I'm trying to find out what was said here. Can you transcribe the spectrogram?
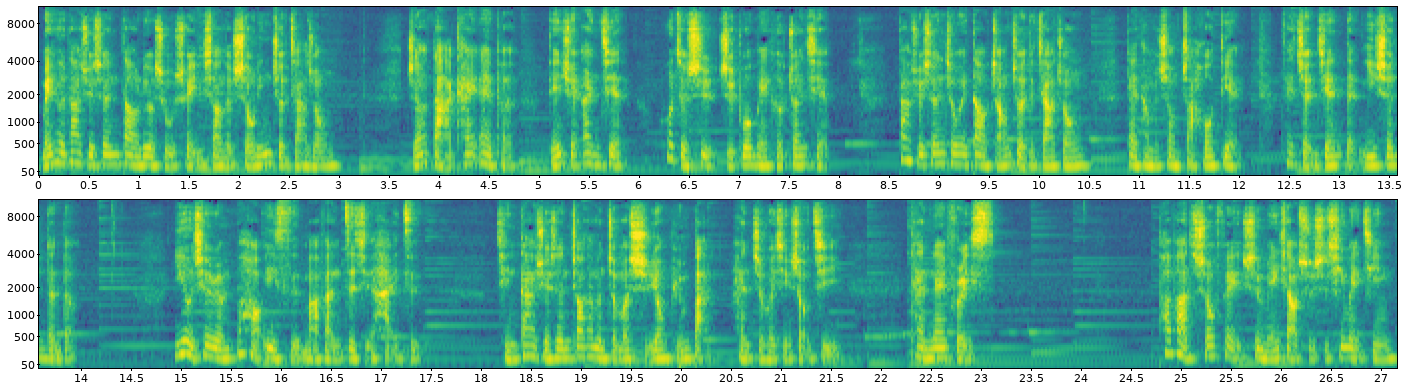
媒合大学生到六十五岁以上的首领者家中，只要打开 App，点选按键，或者是直播媒合专线，大学生就会到长者的家中，带他们上杂货店，在诊间等医生等等。也有些人不好意思麻烦自己的孩子，请大学生教他们怎么使用平板和智慧型手机，看 Netflix。Papa 的收费是每小时十七美金，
